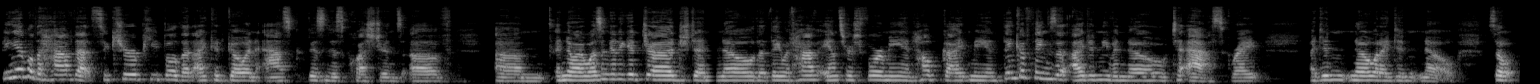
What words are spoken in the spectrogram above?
being able to have that secure people that I could go and ask business questions of. Um, and know I wasn't going to get judged and know that they would have answers for me and help guide me and think of things that I didn't even know to ask, right? I didn't know what I didn't know. So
